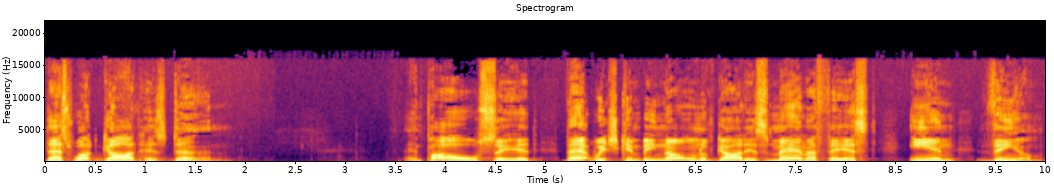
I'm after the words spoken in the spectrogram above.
That's what God has done. And Paul said, that which can be known of God is manifest in them.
